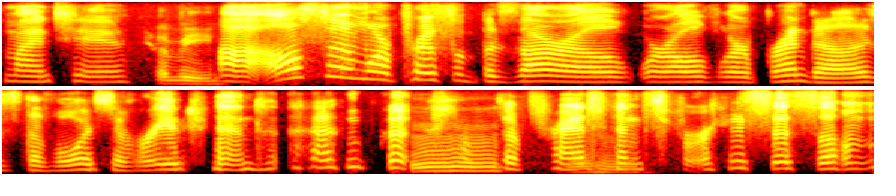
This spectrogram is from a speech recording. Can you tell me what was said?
mine too. I mean, Uh, also, more proof of Bizarro world where Brenda is the voice of reason. mhm. to Brandon's racism.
